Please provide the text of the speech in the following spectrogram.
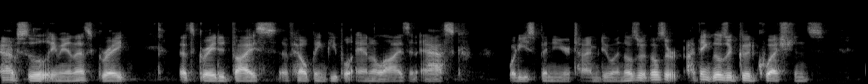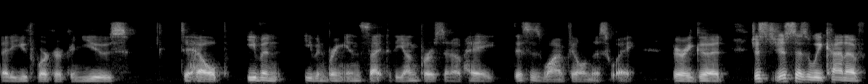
Absolutely, man. That's great. That's great advice of helping people analyze and ask what are you spending your time doing? Those are those are I think those are good questions that a youth worker can use to help even even bring insight to the young person of hey, this is why I'm feeling this way. Very good. Just just as we kind of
